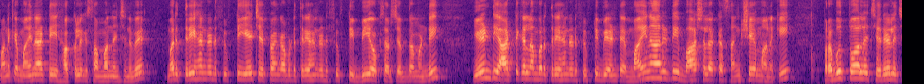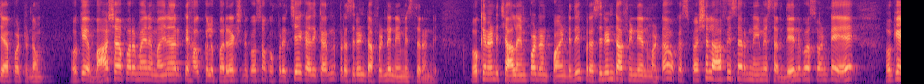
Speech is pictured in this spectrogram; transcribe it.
మనకి మైనార్టీ హక్కులకి సంబంధించినవే. మరి త్రీ హండ్రెడ్ ఫిఫ్టీ ఏ చెప్పాం కాబట్టి త్రీ హండ్రెడ్ ఫిఫ్టీ బి ఒకసారి చెప్దామండి. ఏంటి article number three hundred fifty B అంటే మైనారిటీ భాషల యొక్క సంక్షేమానికి ప్రభుత్వాలు చర్యలు చేపట్టడం. ఓకే భాషాపరమైన మైనారిటీ హక్కుల పరిరక్షణ కోసం ఒక ప్రత్యేక అధికారిని ప్రెసిడెంట్ ఆఫ్ ఇండియా నియమిస్తారండి. ఓకేనండి చాలా ఇంపార్టెంట్ పాయింట్ ఇది. ప్రెసిడెంట్ ఆఫ్ ఇండియా అనమాట ఒక స్పెషల్ ఆఫీసర్ నియమిస్తారు. దేనికోసం అంటే ఓకే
